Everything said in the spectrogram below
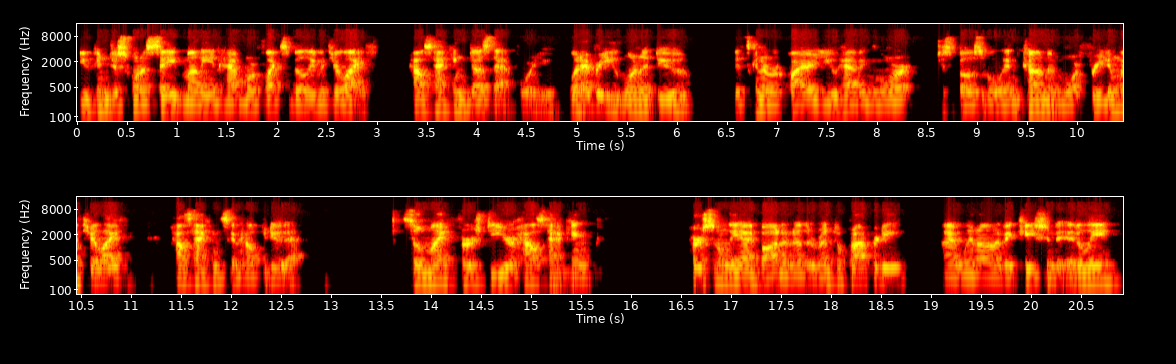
You can just want to save money and have more flexibility with your life. House hacking does that for you. Whatever you want to do that's going to require you having more disposable income and more freedom with your life, house hacking is going to help you do that. So, my first year house hacking, personally, I bought another rental property. I went on a vacation to Italy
